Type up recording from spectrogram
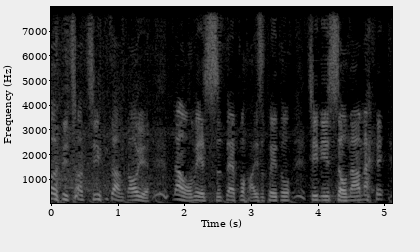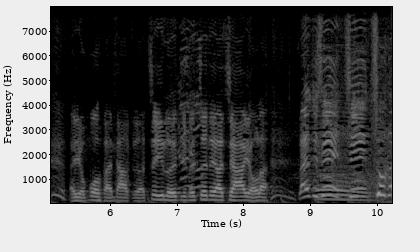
要你唱《青藏高原》，那我们也实在不好意思推脱，请你手拿麦。哎呦，莫凡大哥，这一轮你们真的要加油了。蓝子欣，请出歌。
